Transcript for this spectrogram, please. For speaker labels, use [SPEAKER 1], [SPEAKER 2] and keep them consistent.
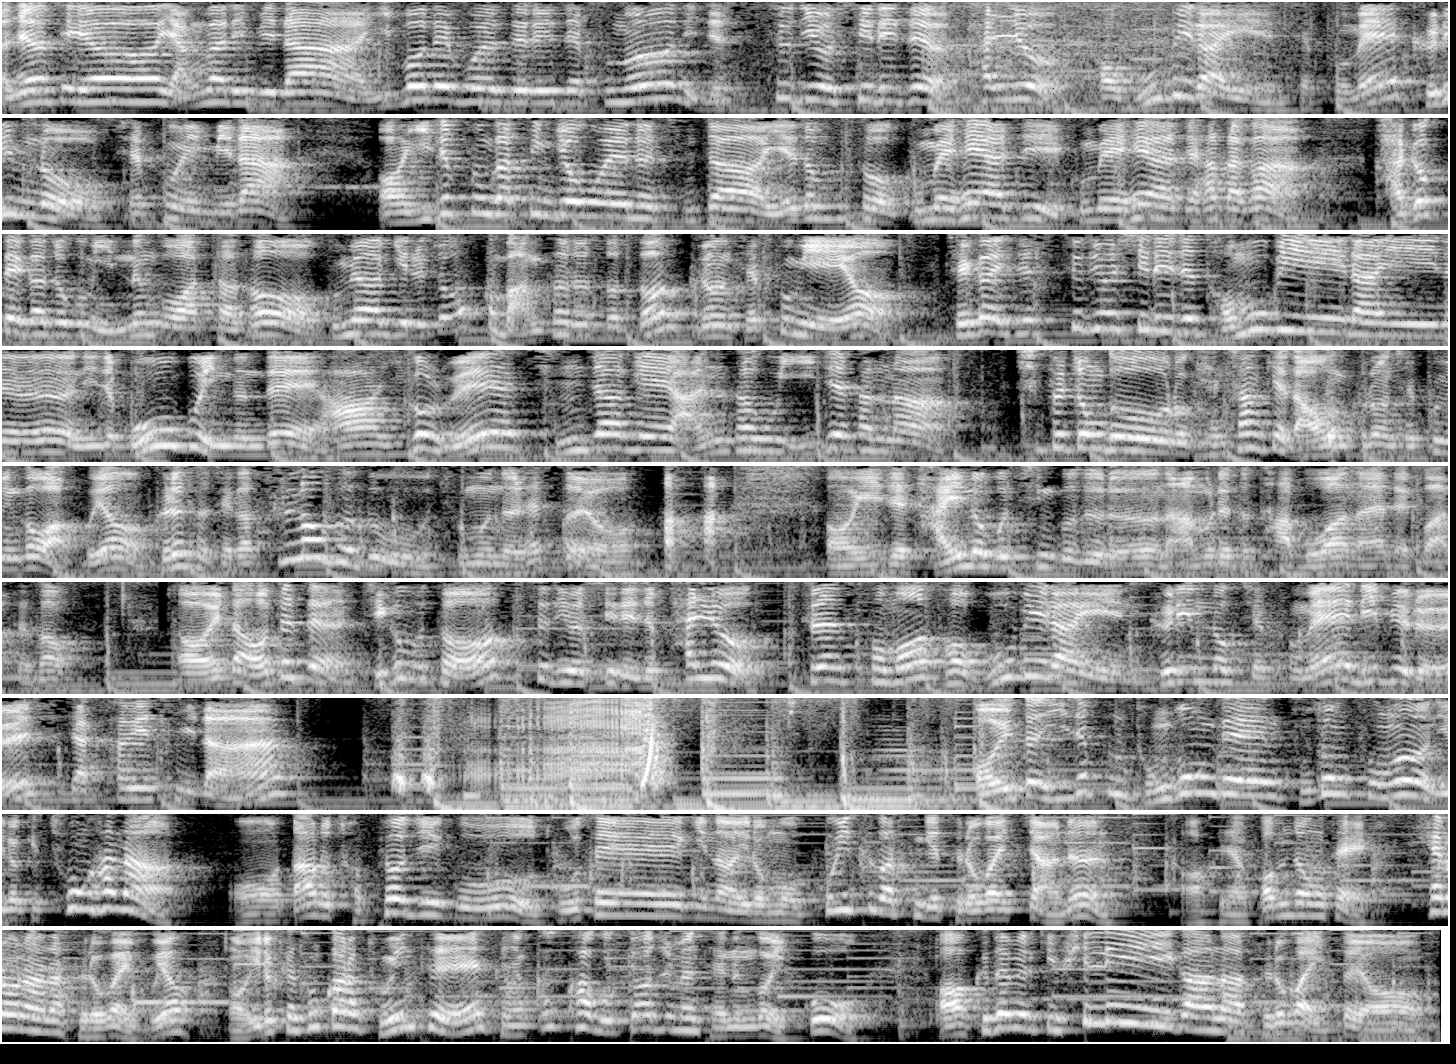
[SPEAKER 1] 안녕하세요. 양말입니다. 이번에 보여드릴 제품은 이제 스튜디오 시리즈 86 The Movie 라인 제품의 그림록 제품입니다. 어, 이 제품 같은 경우에는 진짜 예전부터 구매해야지 구매해야지 하다가 가격대가 조금 있는 것 같아서 구매하기를 조금 망설였었던 그런 제품이에요. 제가 이제 스튜디오 시리즈 The Movie 라인은 이제 모으고 있는데 아 이걸 왜 진작에 안 사고 이제 샀나 싶을 정도로 괜찮게 나온 그런 제품인 것 같고요. 그래서 제가 슬러그도 주문을 했어요. 어, 이제 다이노봇 친구들은 아무래도 다 모아놔야 될 것 같아서 어, 일단 어쨌든 지금부터 스튜디오 시리즈 86 트랜스포머 The Movie 라인 그림록 제품의 리뷰를 시작하겠습니다. 어, 일단 이 제품 동봉된 구성품은 이렇게 총 하나 어, 따로 접혀지고 도색이나 이런 뭐 포인트 같은 게 들어가 있지 않은 어, 그냥 검정색 cannon 하나 들어가 있고요. 어, 이렇게 손가락 조인트에 그냥 꾹 하고 껴주면 되는 거 있고 어, 그 다음에 이렇게 휠리가 하나 들어가 있어요.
